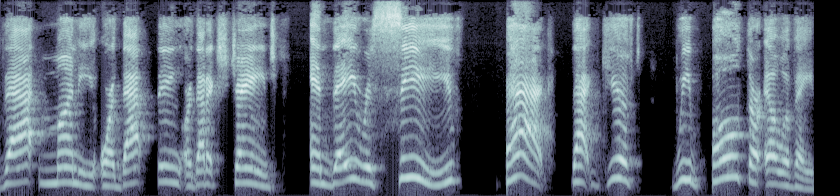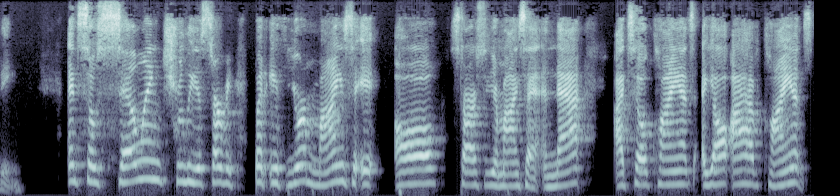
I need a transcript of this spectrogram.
that money or that thing or that exchange, and they receive back that gift we both are elevating. And so selling truly is serving. But if your mindset, it all starts with your mindset. And that I tell clients, y'all, I have clients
